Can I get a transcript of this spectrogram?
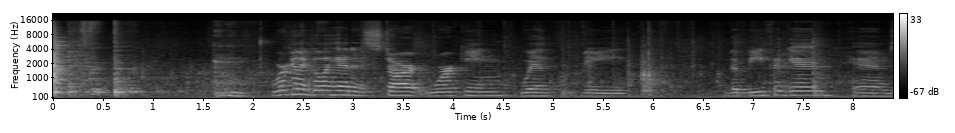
we're gonna go ahead and start working with the, the beef again and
